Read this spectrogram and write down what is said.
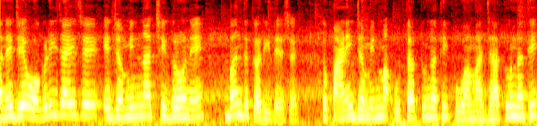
અને જે ઓગળી જાય છે એ જમીનના છિદ્રોને બંધ કરી દે છે. તો પાણી જમીનમાં ઉતરતું નથી, કૂવામાં જાતું નથી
